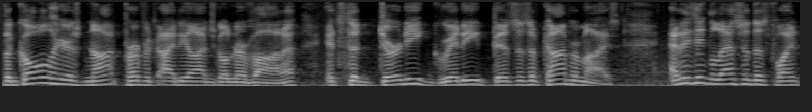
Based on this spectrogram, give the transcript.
The goal here is not perfect ideological nirvana. It's the dirty, gritty business of compromise. Anything less at this point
